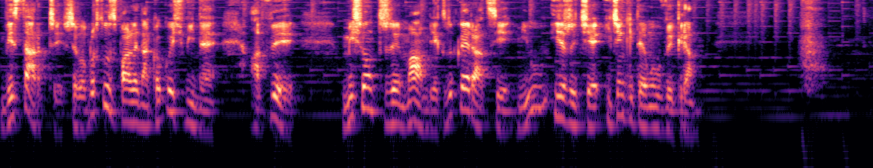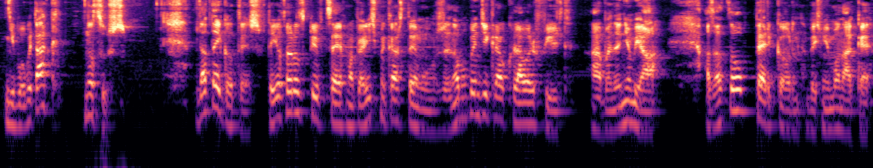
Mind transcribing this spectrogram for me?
wystarczy, że po prostu zwalę na kogoś winę, a wy myśląc, że mam jak zwykle rację, mi uwierzycie i dzięki temu wygram. Nie byłoby tak? No cóż. Dlatego też w tej oto rozgrywce wmawialiśmy każdemu, że Nobu będzie grał Cloverfield, a będę nią ja, a za to Perkorn weźmie Monakę.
